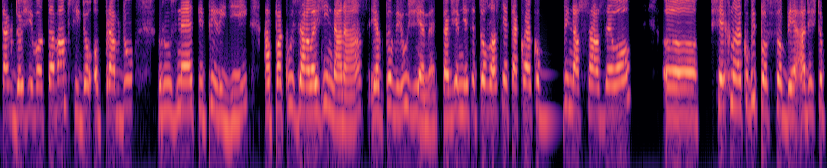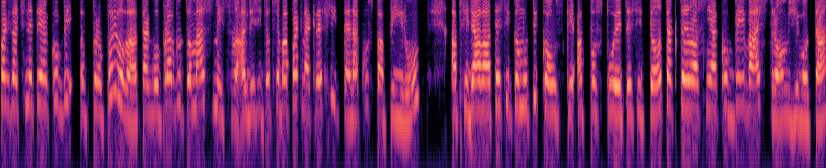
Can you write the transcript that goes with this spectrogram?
tak do života vám přijdou opravdu různé typy lidí a pak už záleží na nás, jak to využijeme. Takže mě se to vlastně takhle jako by nasázelo uh, všechno jakoby po sobě a když to pak začnete jakoby eh, propojovat, tak opravdu to má smysl. A když si to třeba pak nakreslíte na kus papíru a přidáváte si k tomu ty kousky a pospujete si to, tak to je vlastně jakoby váš strom života,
